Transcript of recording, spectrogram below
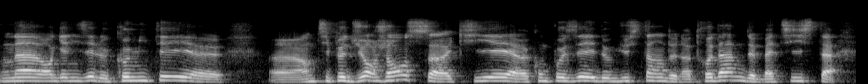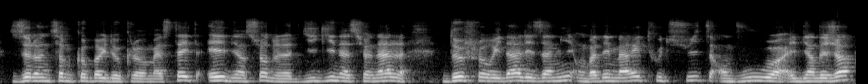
on a organisé le comité euh, euh, un petit peu d'urgence euh, qui est euh, composé d'Augustin de Notre-Dame, de Baptiste, The Lonesome Cowboy d'Oklahoma State et bien sûr de notre Guigui national de Florida. Les amis, on va démarrer tout de suite en vous. Eh bien déjà,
